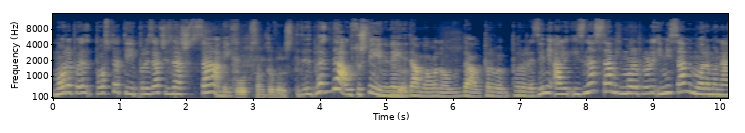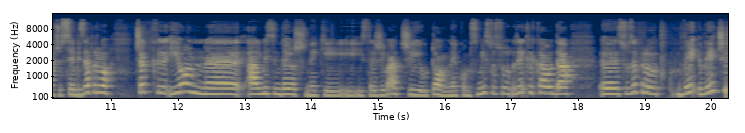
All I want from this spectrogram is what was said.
mora po- postojati i proizaći iz nas samih. Opstanka vrste. Pa Da, u suštini ne Da. damo ono, da, u prvoj, prvoj razini, ali iz nas samih mora i mi sami moramo naći u sebi. Zapravo, čak i on, e, ali mislim da još neki istraživači u tom nekom smislu su rekli kao da e, su zapravo ve- veći,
